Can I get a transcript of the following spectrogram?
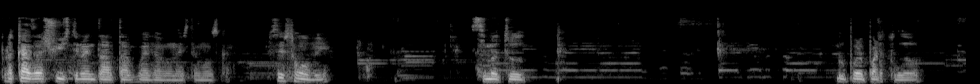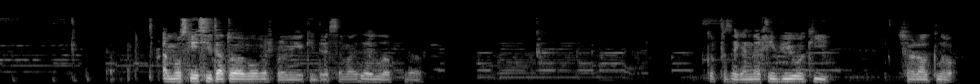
Por acaso acho que o instrumental está bem bom nesta música. Vocês estão a ouvir? Acima de tudo. Vou pôr a parte do Love. A música em si está toda boa, mas para mim o que interessa mais é o Love. Estou a fazer grande review aqui. Shout out Love.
